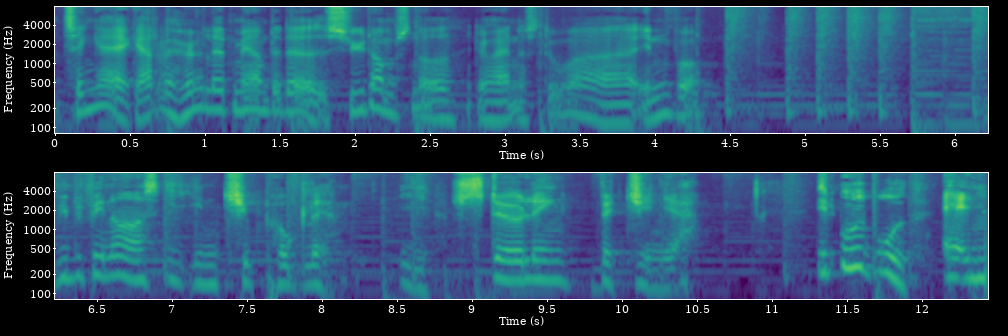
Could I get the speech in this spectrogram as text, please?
Jeg tænker, jeg gerne vil høre lidt mere om det der sygdomsnåde, Johannes, du var inde på. Vi befinder os i en Chipotle i Sterling, Virginia. Et udbrud af en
